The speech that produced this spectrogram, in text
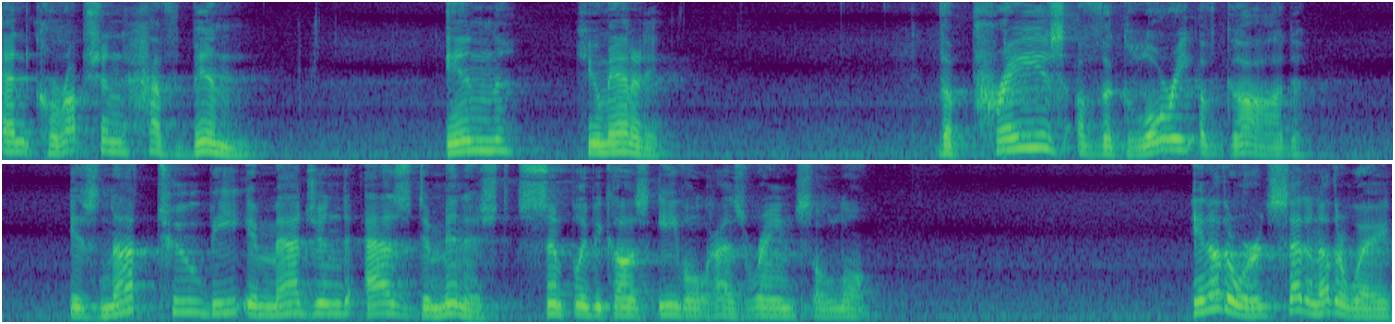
and corruption have been in humanity, the praise of the glory of God is not to be imagined as diminished simply because evil has reigned so long. In other words, said another way,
